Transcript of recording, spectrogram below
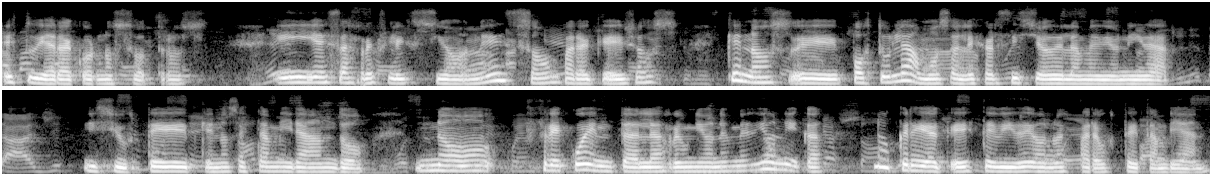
estudiará con nosotros. Y esas reflexiones son para aquellos que nos eh, postulamos al ejercicio de la mediunidad. Y si usted que nos está mirando no frecuenta las reuniones mediúnicas, no crea que este video no es para usted también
